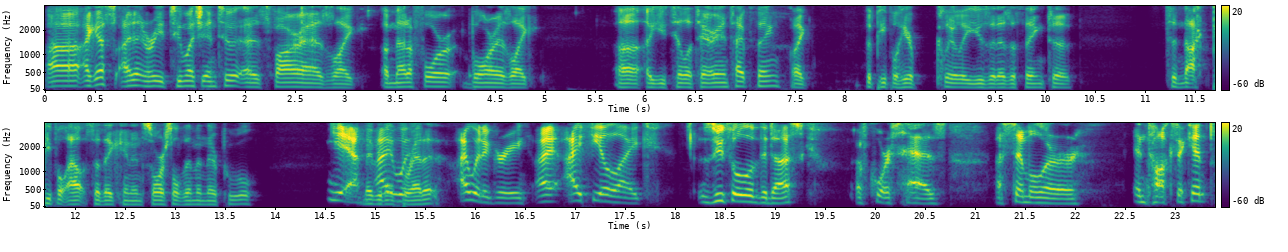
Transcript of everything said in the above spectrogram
Uh, I guess I didn't read too much into it as far as like a metaphor, more as like uh, a utilitarian type thing. Like the people here clearly use it as a thing to to knock people out so they can ensorcel them in their pool. Yeah, Maybe I they would, bred it. I would agree. I, I feel like Xuthal of the Dusk, of course, has a similar intoxicant.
